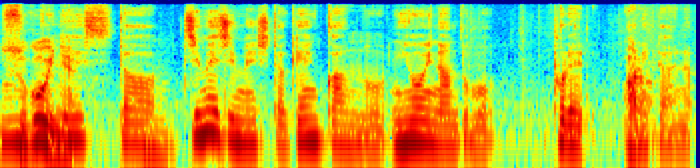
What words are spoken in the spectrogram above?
すごいねでした。ジメジメした玄関の匂いなども取れるみたいな。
